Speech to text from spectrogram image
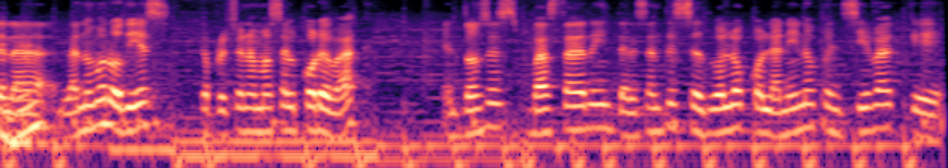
de la, la número 10, que presiona más al coreback. Entonces va a estar interesante ese duelo con la línea ofensiva que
